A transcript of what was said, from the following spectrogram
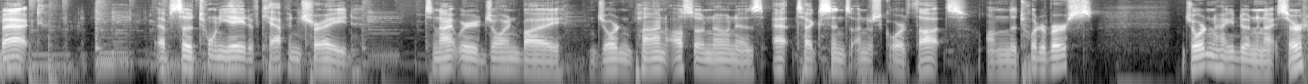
back. Episode 28 of Cap and Trade. Tonight we're joined by Jordan Pun, also known as at Texans underscore thoughts on the Twitterverse. Jordan, how you doing tonight, sir?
